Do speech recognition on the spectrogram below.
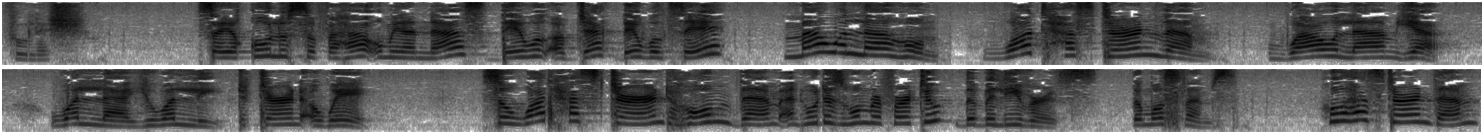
Foolish. سَيَقُولُ السُّفَهَاءُ مِنَ النَّاسِ They will object, they will say, مَا وَلَّاهُمْ What has turned them? Waw lam ya. Walla yuwalli. To turn away. So what has turned whom, them, and who does whom refer to? The believers. The Muslims. Who has turned them?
